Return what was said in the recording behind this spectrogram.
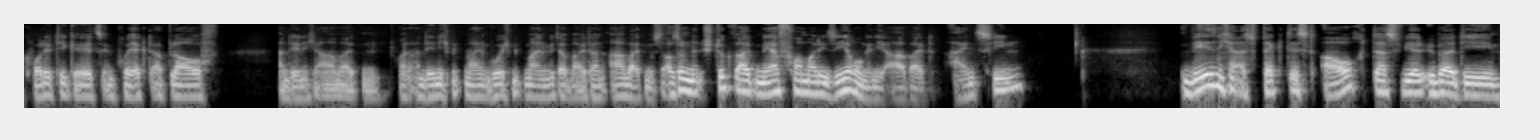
Quality Gates im Projektablauf, an denen ich arbeiten an denen ich mit meinen, wo ich mit meinen Mitarbeitern arbeiten muss. Also ein Stück weit mehr Formalisierung in die Arbeit einziehen. Ein wesentlicher Aspekt ist auch, dass wir über die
